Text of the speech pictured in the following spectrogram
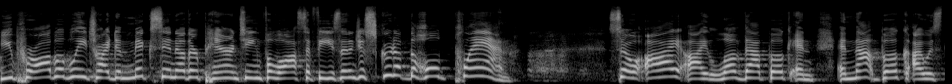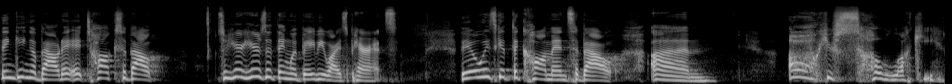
you probably tried to mix in other parenting philosophies and it just screwed up the whole plan. So I I love that book and and that book I was thinking about it. It talks about so here, here's the thing with baby wise parents. They always get the comments about, um, oh, you're so lucky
